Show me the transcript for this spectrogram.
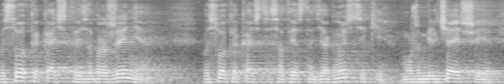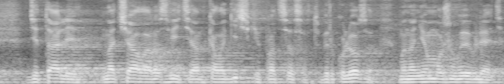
Высокое качество изображения, высокое качество, соответственно, диагностики. Можем мельчайшие детали начала развития онкологических процессов, туберкулеза, мы на нем можем выявлять.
